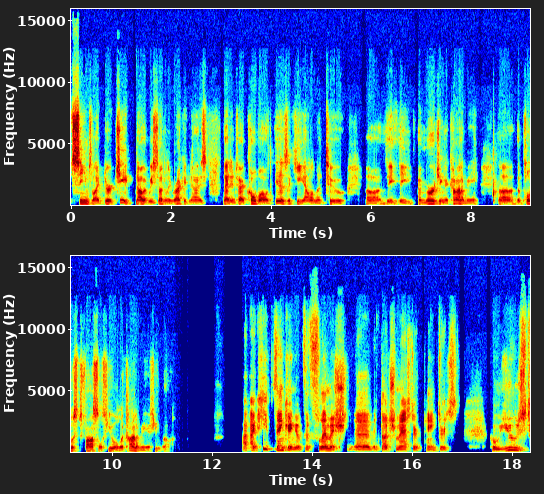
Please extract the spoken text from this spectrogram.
seems like dirt cheap now that we suddenly recognize that in fact cobalt is a key element to uh, the the emerging economy uh, the post fossil fuel economy if you will. I, I keep thinking of the Flemish uh, the Dutch master painters who used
